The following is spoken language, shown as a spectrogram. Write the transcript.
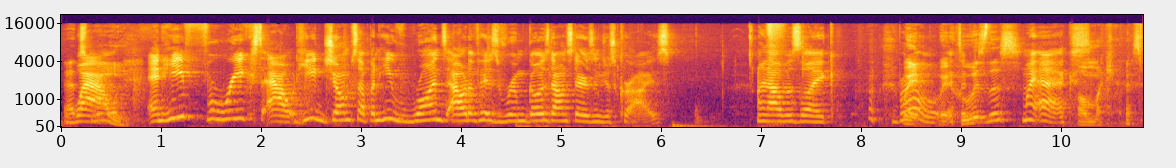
That's wow. me. And he freaks out. He jumps up and he runs out of his room, goes downstairs, and just cries. And I was like, bro, Wait, wait, it's who a- is this? my ex. Oh my goodness.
